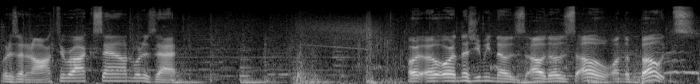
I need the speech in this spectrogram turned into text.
What is that, an Octorok sound? What is that? Or, or, or unless you mean those, oh, those, oh, on the boats.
